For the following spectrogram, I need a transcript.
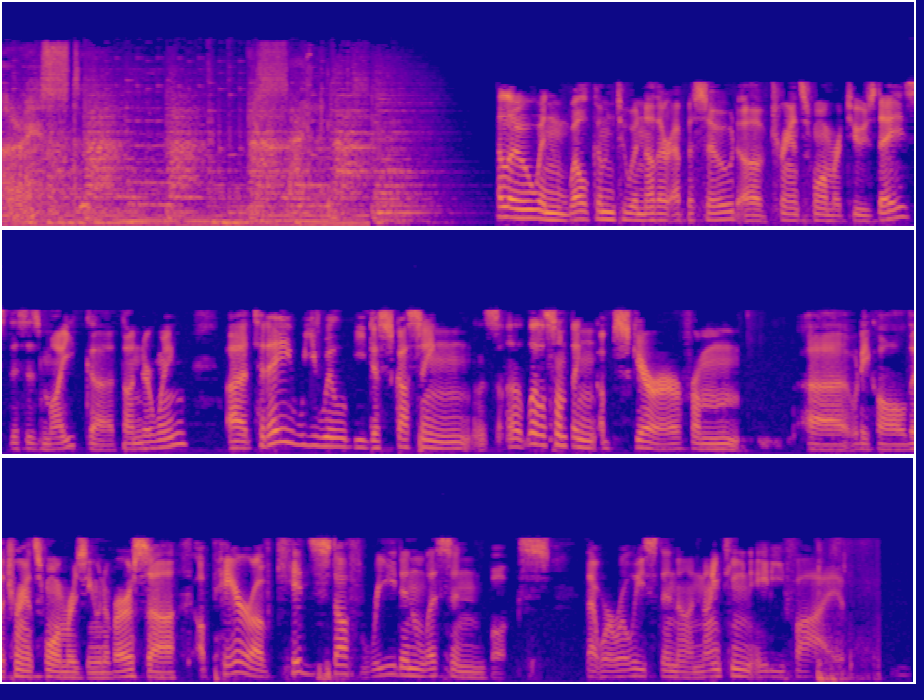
The rest is silence. Hello and welcome to another episode of Transformer Tuesdays. This is Mike uh, Thunderwing. Uh, today we will be discussing a little something obscure from uh, what do you call the Transformers universe? Uh, a pair of kids stuff read and listen books that were released in uh, 1985.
